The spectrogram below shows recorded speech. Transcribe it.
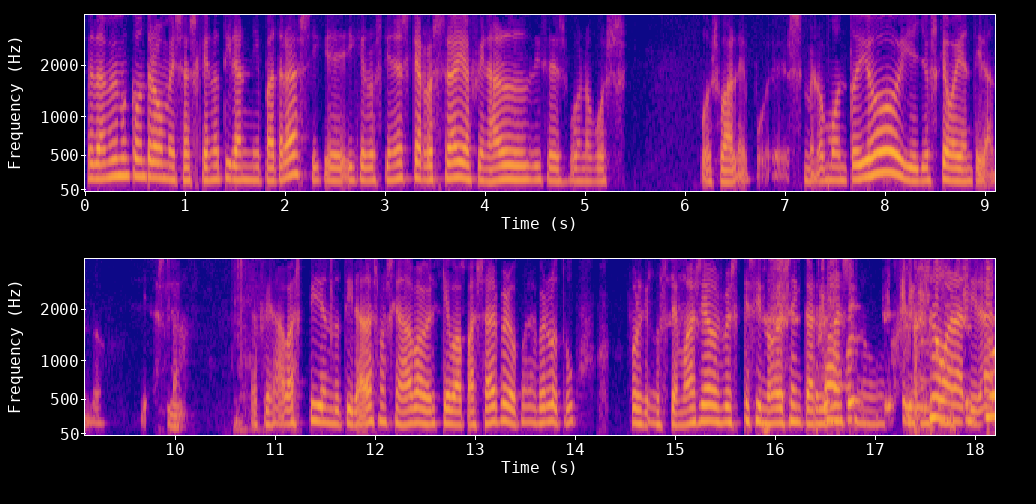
pero también me he encontrado mesas que no tiran ni para atrás y que, y que los tienes que arrastrar y al final dices, bueno, pues, pues vale, pues me lo monto yo y ellos que vayan tirando. Ya está. Al final vas pidiendo tiradas más que nada para ver qué va a pasar, pero para verlo tú. Porque los demás ya los ves que si no les encarrilas no, no van a tirar.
